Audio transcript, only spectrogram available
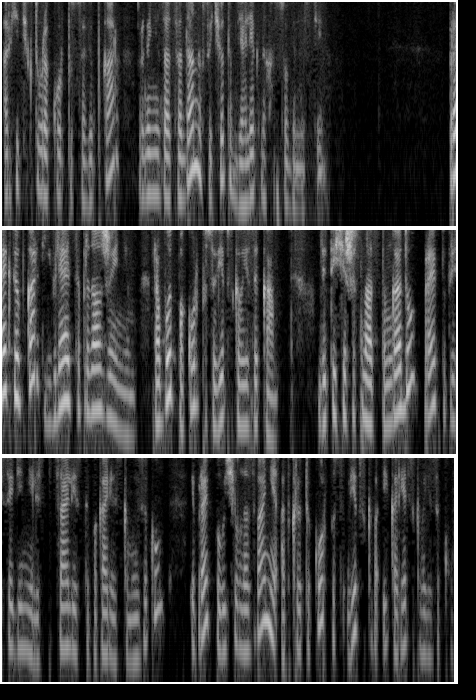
«Архитектура корпуса WebCar. Организация данных с учетом диалектных особенностей». Проект WebCard является продолжением работ по корпусу вебского языка. В 2016 году проекту присоединились специалисты по карельскому языку, и проект получил название «Открытый корпус вебского и карельского языков».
